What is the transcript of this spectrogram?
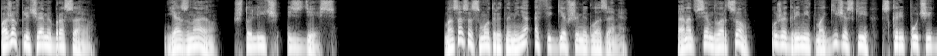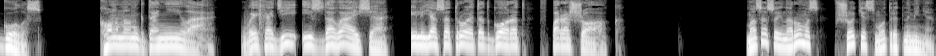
пожав плечами, бросаю. Я знаю, что Лич здесь. Масаса смотрит на меня офигевшими глазами. А над всем дворцом уже гремит магический скрипучий голос. «Конунг Данила, выходи и сдавайся, или я сотру этот город в порошок!» Масаса и Наромас в шоке смотрят на меня.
